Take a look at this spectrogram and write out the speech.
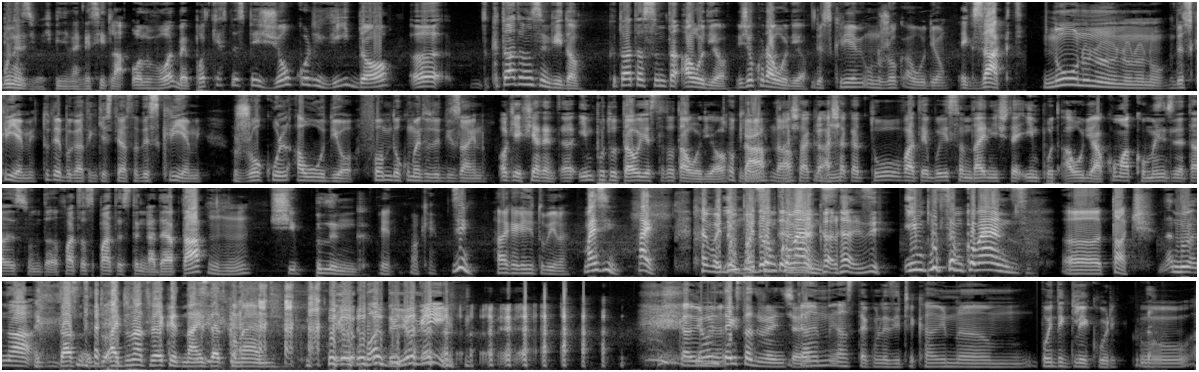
Bună ziua și bine v-am găsit la All Vorbe, podcastul despre jocuri video. Uh, câteodată nu sunt video, câteodată sunt audio, jocuri audio. Descrie-mi un joc audio. Exact. Nu, nu, nu, nu, nu, nu. Descrie-mi. Tu te-ai băgat în chestia asta. Descrie-mi jocul audio. Fă-mi documentul de design. Ok, fii atent. Uh, inputul tău este tot audio. Ok, da? da. Așa, că, Mhm. așa că tu va trebui să-mi dai niște input audio. Acum comenzile tale sunt uh, față, spate, stânga, dreapta Mhm. și plâng. Bine, ok. Zim, Hai că ai gândit tu bine. mai zim, hai. Hai, mai dăm, Input mai dăm some teme, commands. Care, hai, zi. Input some commands. Uh, touch. No, no, that's, I do not recognize that command. What do you mean? ca E un text adventure. Ca în astea, cum le zice, ca în um, point and click-uri. Da.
